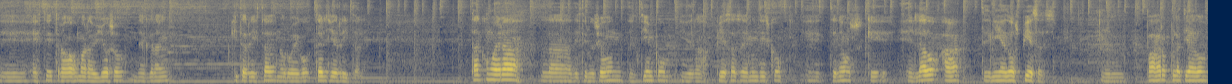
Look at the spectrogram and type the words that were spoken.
eh, este trabajo maravilloso del gran guitarrista noruego Terje Rittal. Tal como era la distribución del tiempo y de las piezas en un disco, eh, tenemos que el lado A tenía dos piezas. El pájaro plateado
